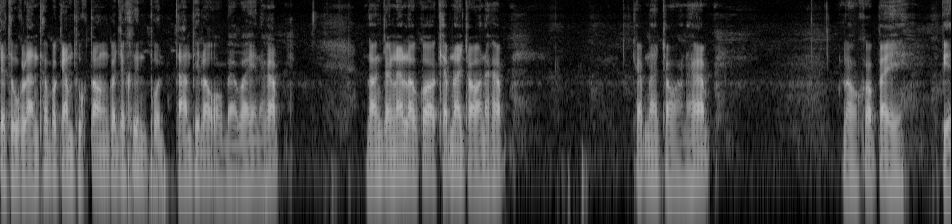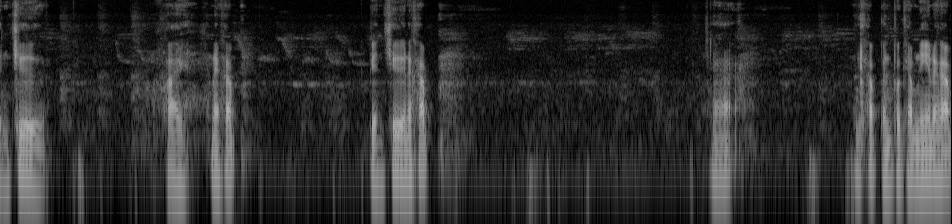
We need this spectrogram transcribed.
จะถูกรันถ้าโปรแกรมถูกต้องก็จะขึ้นผลตามที่เราออกแบบไว้นะครับ หลังจากนั้นเราก็แคปหน้าจอนะครับ แคปหน้าจอนะครับ เราก็ไปเปลี่ยนชื่อไฟล์นะครับ เปลี่ยนชื่อนะครับนะฮะนี่ครับเป็นโปรแกรมนี้นะครับ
